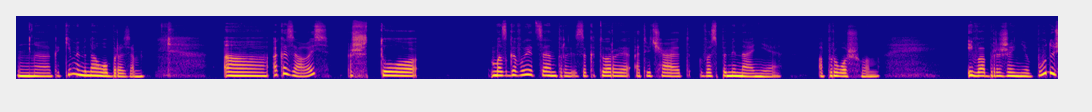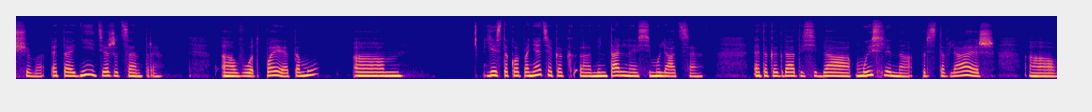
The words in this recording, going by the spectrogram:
А, Каким именно образом? А, Оказалось, что мозговые центры, за которые отвечают воспоминания о прошлом и воображение будущего, это одни и те же центры. А, Вот, поэтому есть такое понятие, как э, ментальная симуляция. Это когда ты себя мысленно представляешь, э,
